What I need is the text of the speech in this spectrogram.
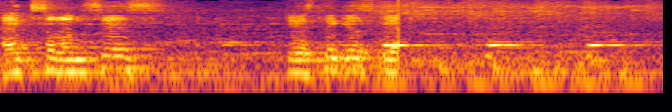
Excellencies, distinguished guests.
